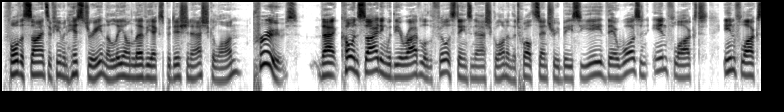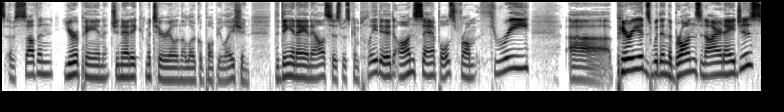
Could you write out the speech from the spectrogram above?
for the Science of Human History and the Leon Levy Expedition Ashkelon proves that coinciding with the arrival of the Philistines in Ashkelon in the 12th century BCE, there was an influx influx of southern European genetic material in the local population. The DNA analysis was completed on samples from three uh, periods within the Bronze and Iron Ages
